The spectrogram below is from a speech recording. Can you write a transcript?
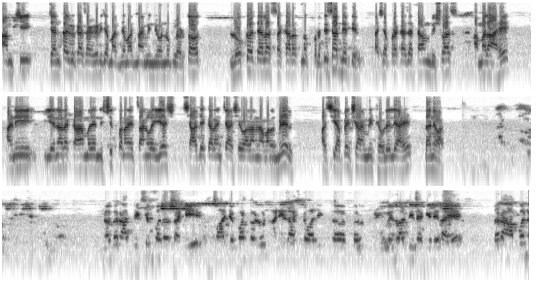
आमची जनता विकास आघाडीच्या माध्यमातून आम्ही निवडणूक लढतो आहोत. लोक त्याला सकारात्मक प्रतिसाद देतील अशा प्रकारचा ठाम विश्वास आम्हाला आहे. आणि येणाऱ्या काळामध्ये निश्चितपणाने चांगलं यश शहादेकरांच्या आशीर्वादाने आम्हाला मिळेल अशी अपेक्षा आम्ही ठेवलेली आहे. धन्यवाद. नगराध्यक्ष पदासाठी भाजपाकडून आणि राष्ट्रवादीकडून उमेदवार दिला गेलेला आहे. तर आपण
